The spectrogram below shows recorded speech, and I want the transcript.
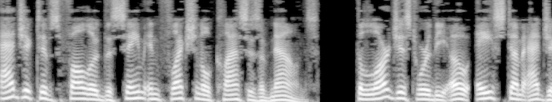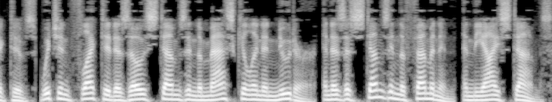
Adjectives followed the same inflectional classes of nouns. The largest were the o, a stem adjectives which inflected as o stems in the masculine and neuter, and as a stems in the feminine, and the i stems.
